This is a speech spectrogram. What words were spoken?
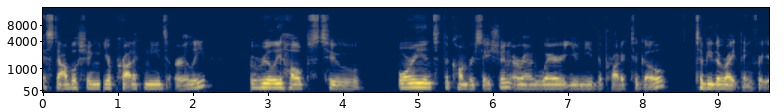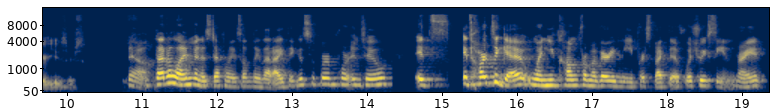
establishing your product needs early really helps to orient the conversation around where you need the product to go to be the right thing for your users yeah that alignment is definitely something that i think is super important too it's it's hard to get when you come from a very me perspective which we've seen right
